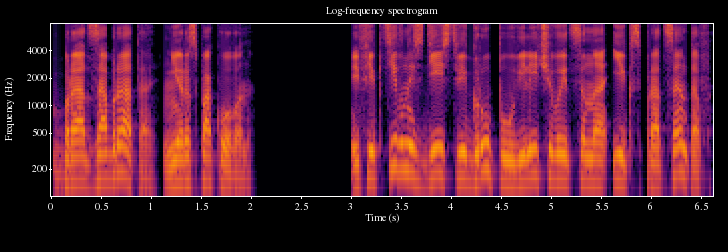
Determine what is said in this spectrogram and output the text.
Брат за брата, не распакован. Эффективность действий группы увеличивается на x процентов,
